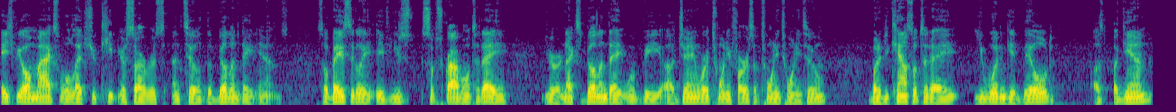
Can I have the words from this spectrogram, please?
HBO Max will let you keep your service until the billing date ends. So basically, if you subscribe on today, your next billing date will be uh, January 21st of 2022. But if you cancel today, you wouldn't get billed uh, again,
